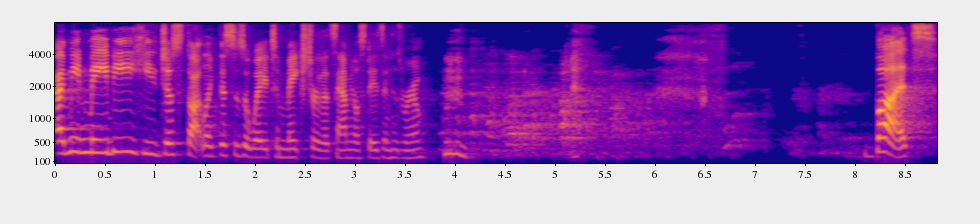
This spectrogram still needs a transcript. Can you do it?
I mean, maybe he just thought like this is a way to make sure that Samuel stays in his room. but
